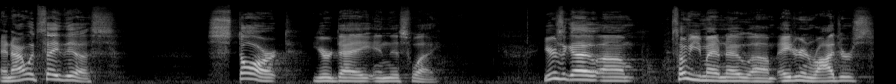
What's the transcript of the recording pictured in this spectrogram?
And I would say this start your day in this way. Years ago, um, some of you may know um, Adrian Rogers.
